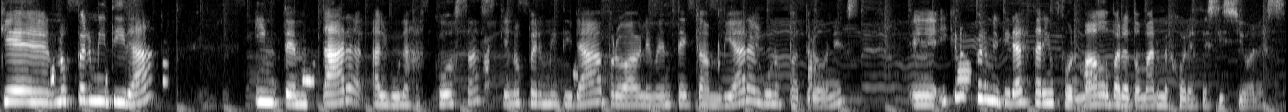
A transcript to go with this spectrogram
que nos permitirá intentar algunas cosas que nos permitirá probablemente cambiar algunos patrones eh, y que nos permitirá estar informado para tomar mejores decisiones.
